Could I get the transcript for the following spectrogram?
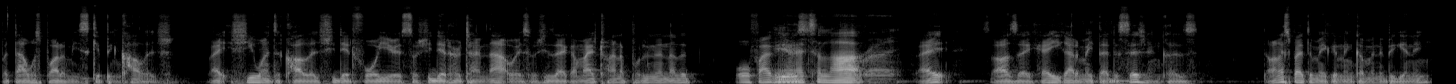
But that was part of me skipping college, right? She went to college. She did four years, so she did her time that way. So she's like, Am I trying to put in another four or five Yeah, years? that's a lot. Right. right? So I was like, Hey, you got to make that decision because don't expect to make an income in the beginning.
